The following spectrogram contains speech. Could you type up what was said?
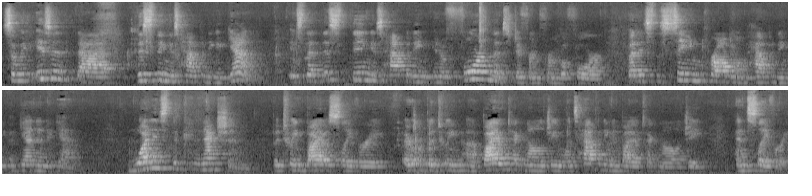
So it isn't that this thing is happening again. It's that this thing is happening in a form that's different from before, but it's the same problem happening again and again. What is the connection between bioslavery, or between uh, biotechnology and what's happening in biotechnology and slavery.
